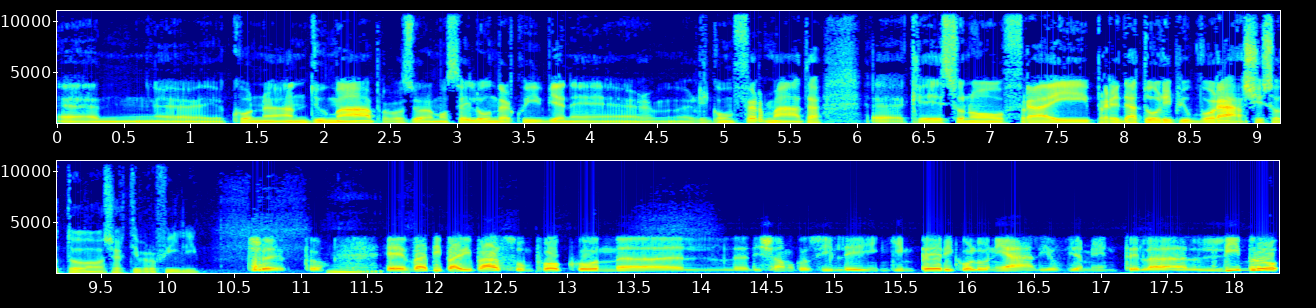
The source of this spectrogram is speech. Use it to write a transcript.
ehm, eh, con Anduma, a proposito della mostra di Londra, qui viene eh, riconfermata eh, che sono fra i predatori più voraci sotto certi profili. Certo, mm. eh, va di pari passo un po' con eh, diciamo così, le, gli imperi coloniali ovviamente. La, il libro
